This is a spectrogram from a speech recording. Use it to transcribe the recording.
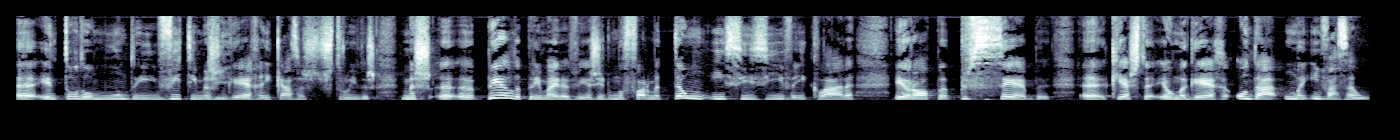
uh, em todo o mundo e vítimas Sim. de guerra e casas destruídas. Mas uh, uh, pela primeira vez e de uma forma tão incisiva e clara, a Europa percebe uh, que esta é uma guerra onde há uma invasão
